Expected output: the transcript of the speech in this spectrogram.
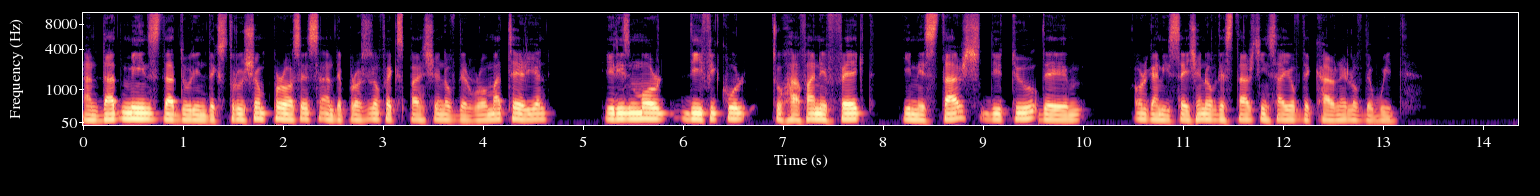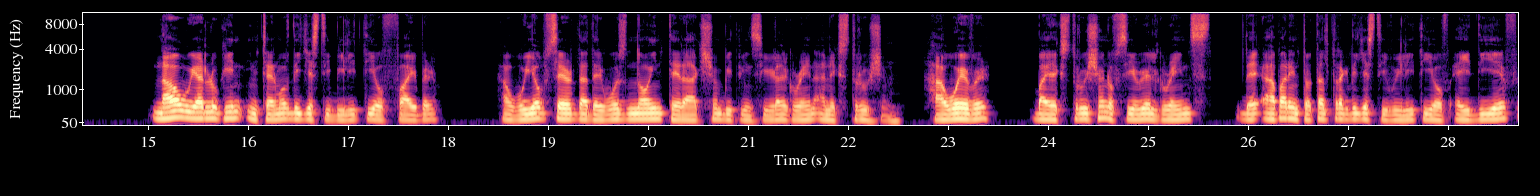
And that means that during the extrusion process and the process of expansion of the raw material, it is more difficult to have an effect in starch due to the organization of the starch inside of the kernel of the wheat. Now we are looking in terms of digestibility of fiber, and we observed that there was no interaction between cereal grain and extrusion. However, by extrusion of cereal grains, the apparent total tract digestibility of ADF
